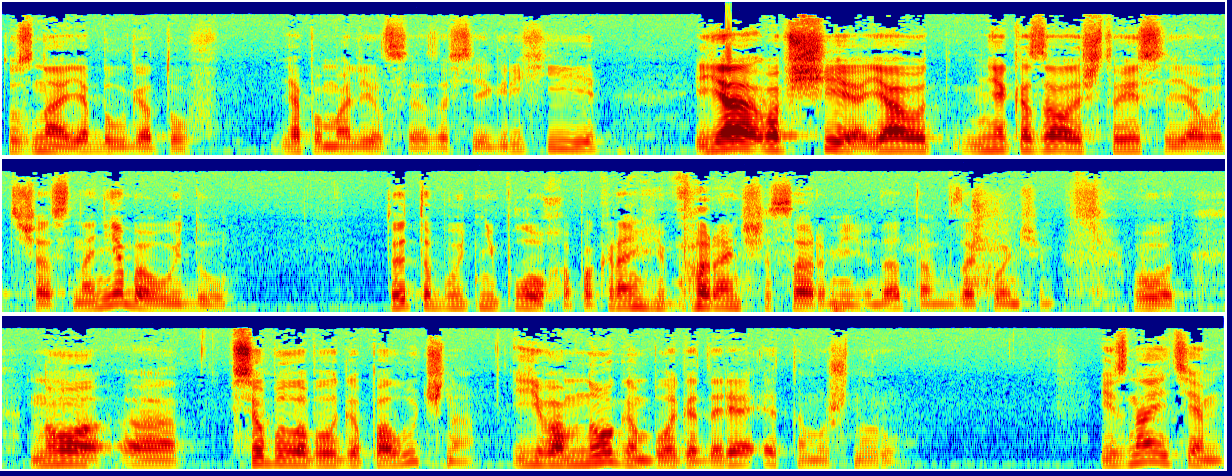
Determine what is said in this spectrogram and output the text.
то знаю, я был готов. Я помолился за все грехи. И я вообще, я вот, мне казалось, что если я вот сейчас на небо уйду, то это будет неплохо, по крайней мере, пораньше с армией, да, там закончим. Вот. Но э, все было благополучно, и во многом благодаря этому шнуру. И знаете,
